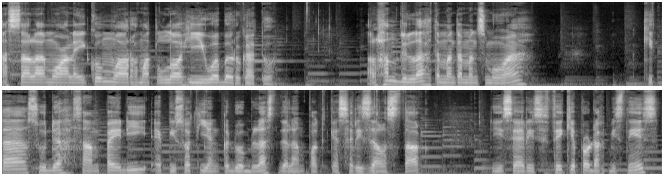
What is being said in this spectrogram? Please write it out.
Assalamualaikum warahmatullahi wabarakatuh. Alhamdulillah teman-teman semua. Kita sudah sampai di episode yang ke-12 dalam podcast Rizal Start Di series Fikih Produk Bisnis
